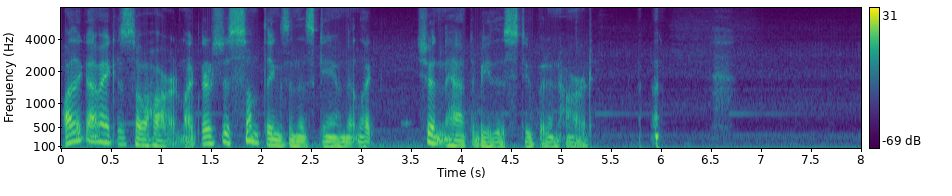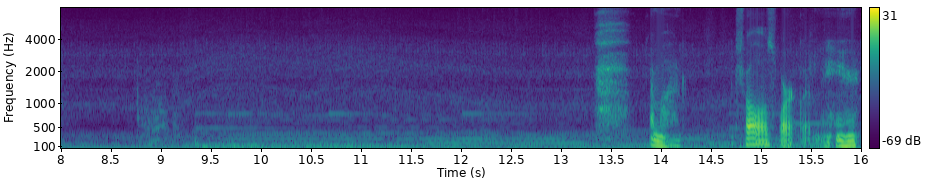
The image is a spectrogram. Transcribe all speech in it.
Why they gotta make it so hard? Like, there's just some things in this game that, like, shouldn't have to be this stupid and hard. Controls, work with me here.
